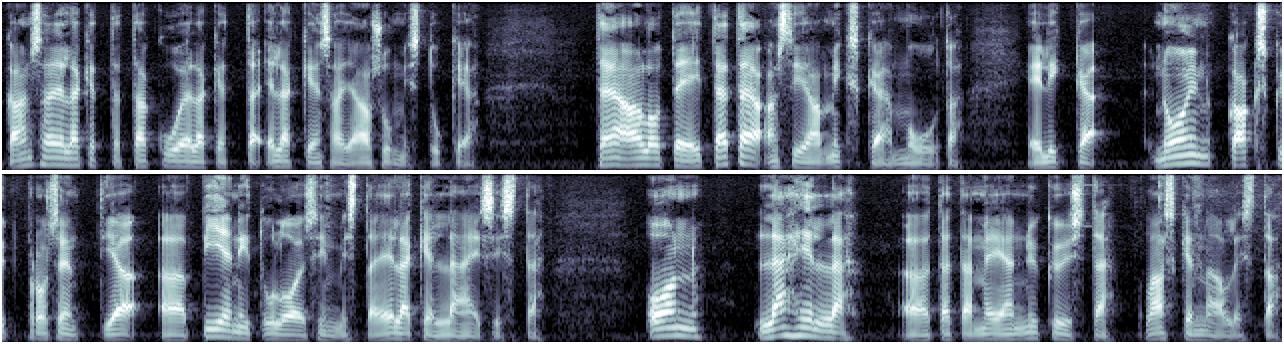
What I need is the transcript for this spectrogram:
kansaneläkettä, takueläkettä, eläkkeensaaja asumistukea. Tämä aloite ei tätä asiaa miksikään muuta. Eli noin 20 prosenttia pienituloisimmista eläkeläisistä on lähellä tätä meidän nykyistä laskennallista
